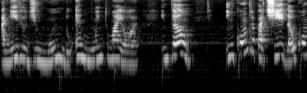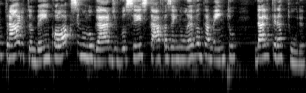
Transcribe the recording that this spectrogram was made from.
a nível de mundo é muito maior. Então, em contrapartida, o contrário também, coloque-se no lugar de você estar fazendo um levantamento da literatura.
